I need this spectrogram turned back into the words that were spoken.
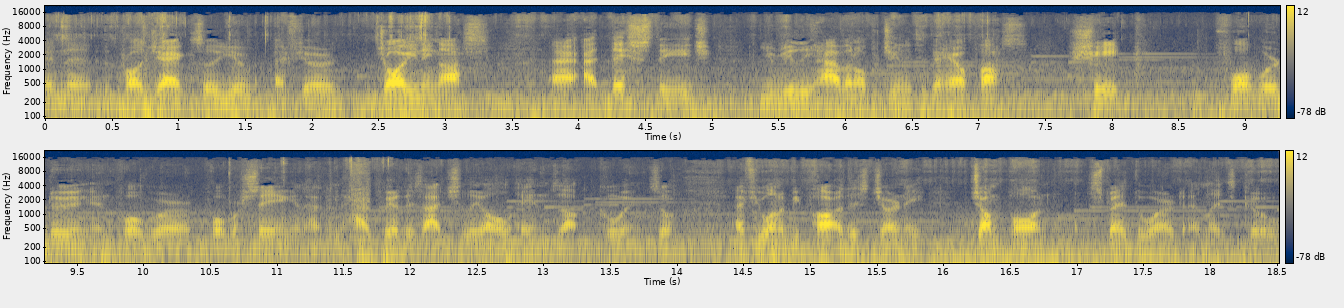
in the, the project, so you if you're joining us uh, at this stage, you really have an opportunity to help us shape what we're doing and what we're what we're saying and, and how, where this actually all ends up going. So if you want to be part of this journey, jump on, spread the word, and let's go.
